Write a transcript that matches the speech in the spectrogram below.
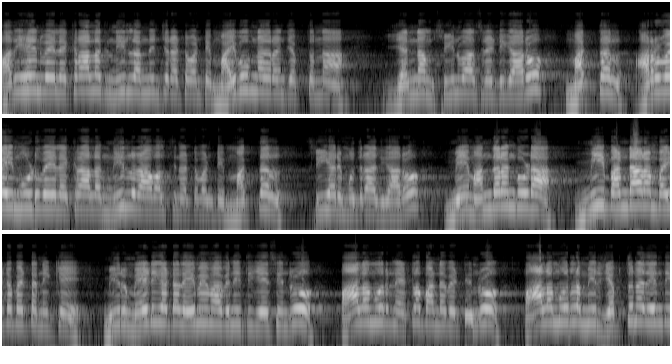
పదిహేను వేల ఎకరాలకు నీళ్ళు అందించినటువంటి మహబూబ్ నగర్ అని చెప్తున్న ఎన్ఎం శ్రీనివాస్ రెడ్డి గారు మక్తల్ అరవై మూడు వేల ఎకరాలకు నీళ్ళు రావాల్సినటువంటి మక్తల్ శ్రీహరి ముద్రాజ్ గారు. మేమందరం కూడా మీ బండారం బయటపెట్టనికే మీరు మేడిగడ్డలు ఏమేమి అవినీతి చేసిండ్రు పాలమూరుని ఎట్లా పండబెట్టిండ్రు పాలమూరులో మీరు చెప్తున్నది ఏంది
